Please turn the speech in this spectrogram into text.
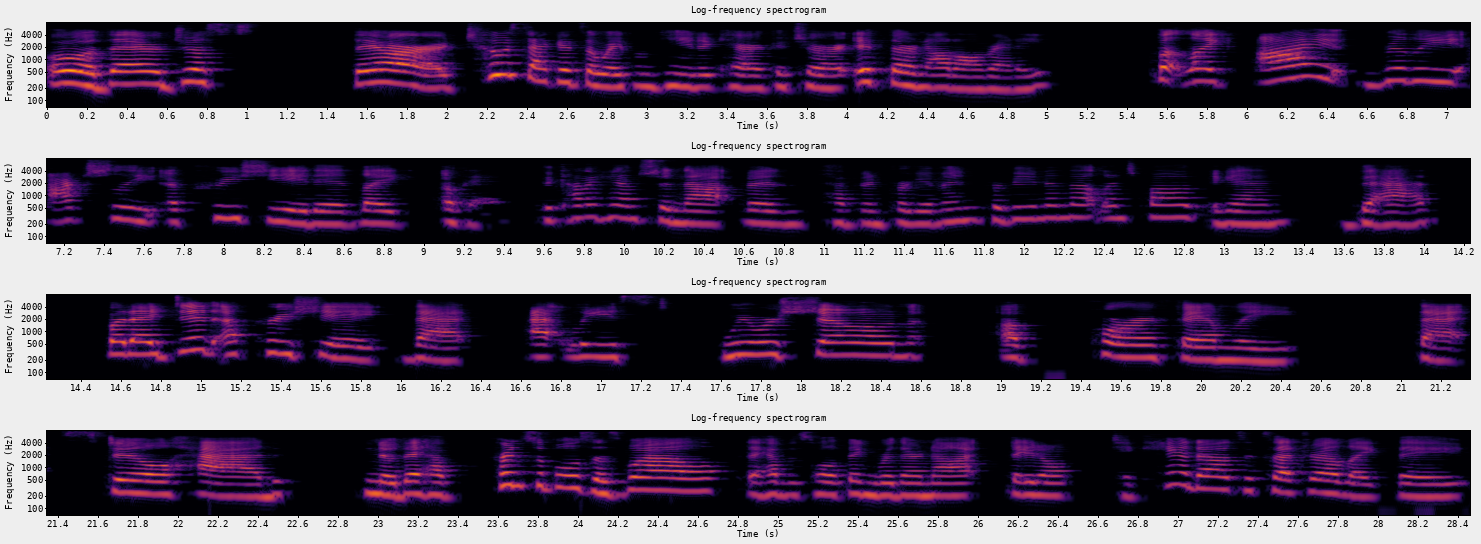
oh, they're just they are two seconds away from being a caricature if they're not already. But like, I really actually appreciated like, okay, the Cunninghams should not been have been forgiven for being in that lynch mob. Again, bad. But I did appreciate that at least we were shown a poorer family that still had, you know, they have principles as well. They have this whole thing where they're not, they don't take handouts, etc. Like they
